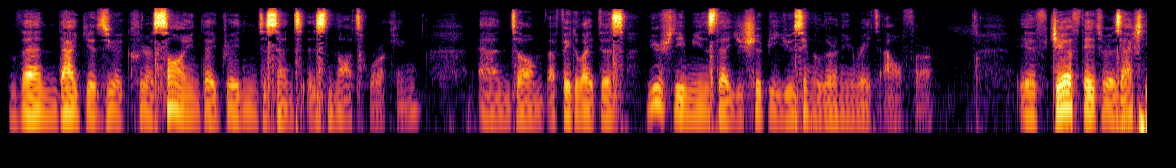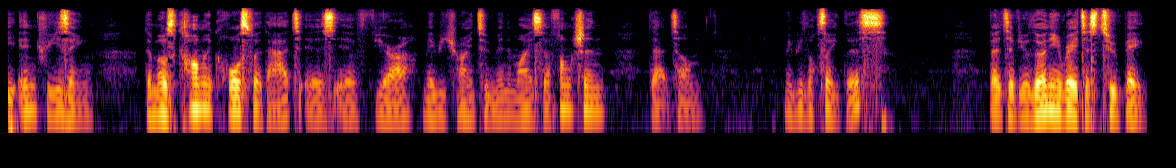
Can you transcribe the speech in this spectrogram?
then that gives you a clear sign that gradient descent is not working. And um, a figure like this usually means that you should be using a learning rate alpha. If j of theta is actually increasing, the most common cause for that is if you're maybe trying to minimize a function that um, maybe looks like this, But if your learning rate is too big,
